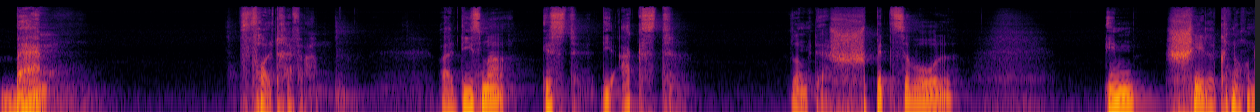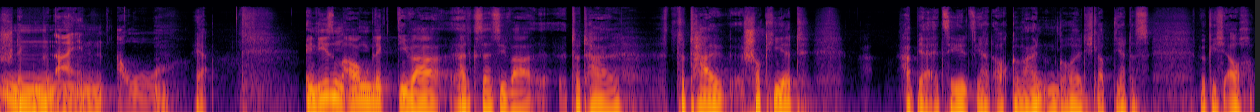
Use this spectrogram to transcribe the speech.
Bam. Volltreffer. Weil diesmal ist die Axt so mit der Spitze wohl im Schädelknochen stecken geblieben. Nein, au. Ja. In diesem Augenblick, die war, hat gesagt, sie war total, total schockiert. Hab ja erzählt, sie hat auch geweint und geheult. Ich glaube, die hat das wirklich auch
